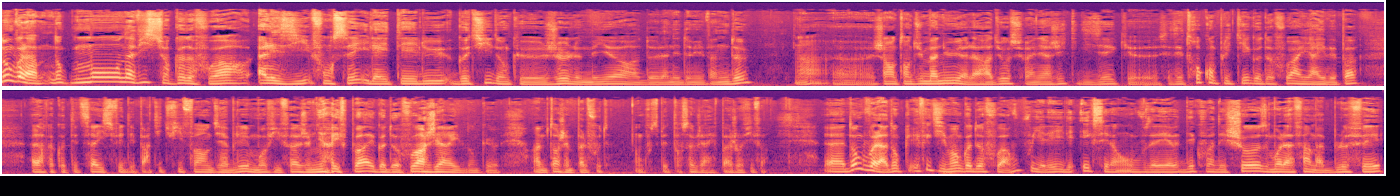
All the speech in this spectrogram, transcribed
Donc voilà, donc mon avis sur God of War, allez-y, foncez. Il a été élu GOTY, donc euh, jeu le meilleur de l'année 2022. Hein. Euh, j'ai entendu Manu à la radio sur Énergie qui disait que c'était trop compliqué God of War, il n'y arrivait pas. Alors qu'à côté de ça, il se fait des parties de FIFA en diablé. Moi, FIFA, je n'y arrive pas et God of War, j'y arrive. Donc en même temps, j'aime pas le foot. Donc c'est peut-être pour ça que j'arrive pas à jouer à FIFA. Euh, donc voilà, donc effectivement, God of War, vous pouvez y aller, il est excellent, vous allez découvrir des choses. Moi, la fin m'a bluffé.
